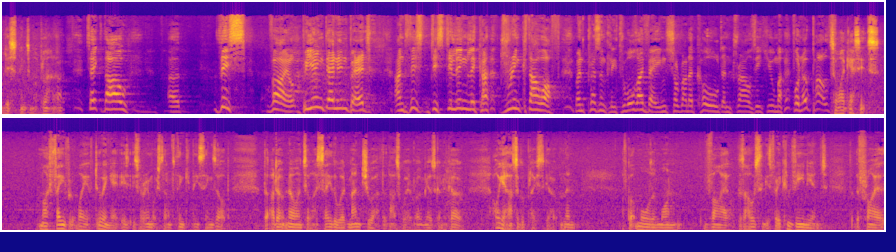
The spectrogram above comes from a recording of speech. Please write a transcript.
listening to my plan. Take thou uh, this vial, being then in bed, and this distilling liquor drink thou off, when presently through all thy veins shall run a cold and drowsy humour, for no pulse. So I guess it's my favourite way of doing it is, is, very much that I'm thinking these things up, that I don't know until I say the word Mantua that that's where Romeo's going to go. Oh yeah, that's a good place to go. And then I've got more than one vial, because I always think it's very convenient that the friar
